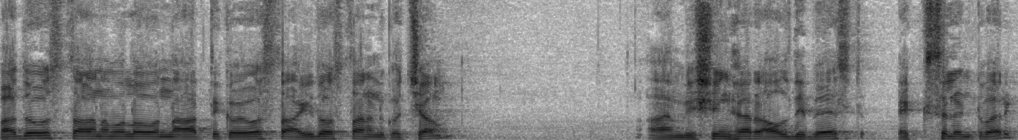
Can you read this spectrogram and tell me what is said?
పదో స్థానంలో ఉన్న ఆర్థిక వ్యవస్థ ఐదో స్థానానికి వచ్చాం. I'm wishing her all the best excellent work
